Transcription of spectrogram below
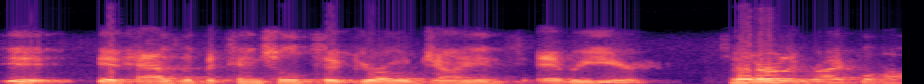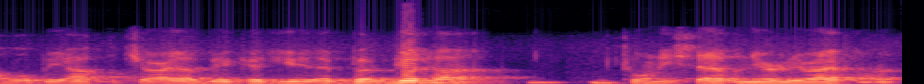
it it has the potential to grow giants every year. So that early rifle hunt will be off the chart. That'll be a good a good hunt. Twenty seven, the early rifle hunt.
